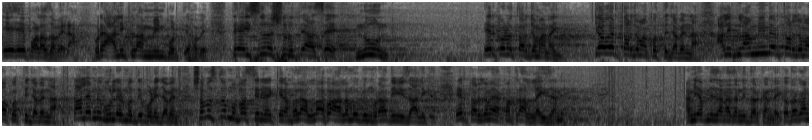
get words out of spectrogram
এ এ পড়া যাবে না। ওরা আলিফলাম মিম পড়তে হবে। তো এই সুরের শুরুতে আছে নুন। এর কোনো তর্জমা নাই। কেউ এর তর্জমা করতে যাবেন না। আলিফলাম মিমের তর্জমা করতে যাবেন না। তাহলে আপনি ভুলের মধ্যে পড়ে যাবেন। সমস্ত মুফাসিনের কেরাম বলে, আল্লাহ আলমুবি মুরাদিবি জালিকা এর তর্জমা একমাত্র আল্লাহই জানে। আমি আপনি জানাজানির দরকার নাই। কতক্ষণ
